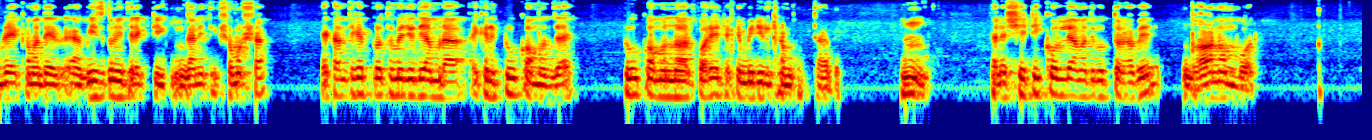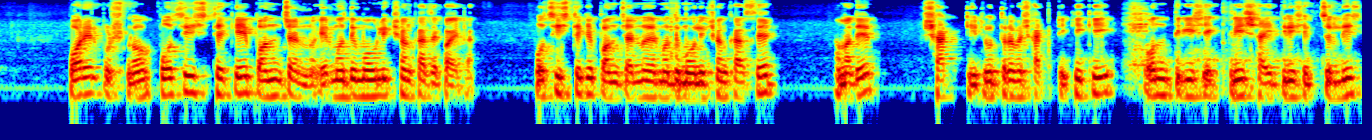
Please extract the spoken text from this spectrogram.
break আমাদের বীজগণিতের একটি গাণিতিক সমস্যা। এখান থেকে প্রথমে যদি আমরা এখানে টু কমন যায় টু কমন নেওয়ার পরে এটাকে মিডিল টার্ম করতে হবে। হুম, তাহলে সেটি করলে আমাদের উত্তর হবে ঘ নম্বর। পরের প্রশ্ন, পঁচিশ থেকে পঞ্চান্ন, এর মধ্যে মৌলিক সংখ্যা আছে কয়টা? পঁচিশ থেকে পঞ্চান্ন, এর মধ্যে মৌলিক সংখ্যা আছে আমাদের ষাটটি উত্তর হবে ষাটটি। কি কি? উনত্রিশ, একত্রিশ সাঁত্রিশ একচল্লিশ,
